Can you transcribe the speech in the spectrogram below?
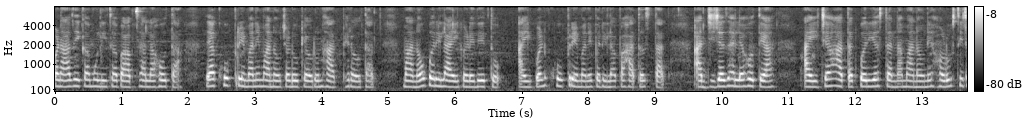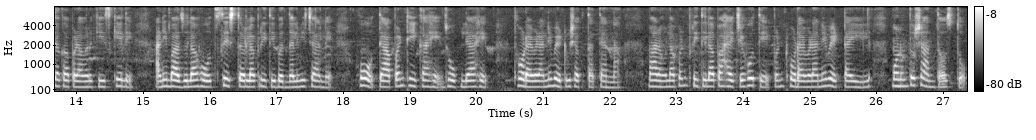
पण आज एका मुलीचा बाप झाला होता. त्या खूप प्रेमाने मानवच्या डोक्यावरून हात फिरवतात. मानव परीला आईकडे देतो. आई पण खूप प्रेमाने परीला पाहत असतात. आजी ज्या झाल्या होत्या. आईच्या हातात परी असताना मानवने हळूच तिच्या कपड्यावर किस केले आणि बाजूला होत सिस्टरला प्रीतीबद्दल विचारले. हो, त्या पण ठीक आहे, झोपल्या आहेत. थोड्या वेळाने भेटू शकतात त्यांना. मानवला पण प्रीतीला पाहायचे होते, पण थोड्या वेळाने भेटता येईल म्हणून तो शांत असतो.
